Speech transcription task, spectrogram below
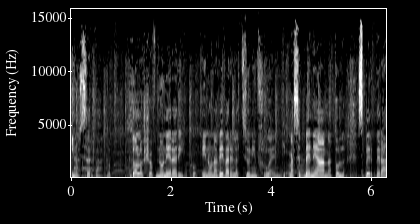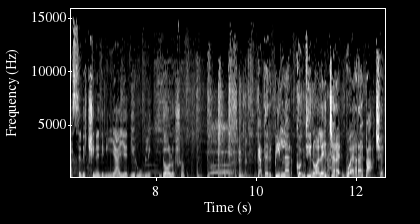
Inosservato. Doloshov non era ricco e non aveva relazioni influenti, ma sebbene Anatol sperperasse decine di migliaia di rubli, Doloshov Caterpillar continua a leggere Guerra e pace.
